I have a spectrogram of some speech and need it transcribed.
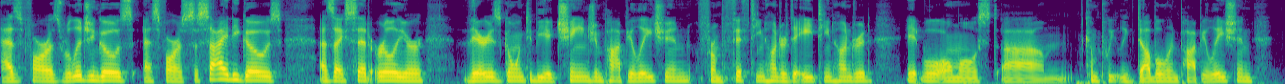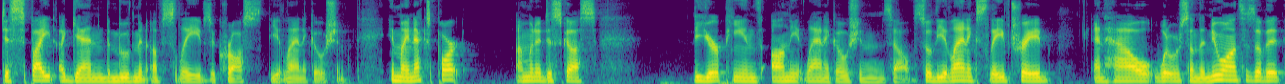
As far as religion goes, as far as society goes, as I said earlier, there is going to be a change in population from 1500 to 1800. It will almost um, completely double in population, despite, again, the movement of slaves across the Atlantic Ocean. In my next part, I'm going to discuss the Europeans on the Atlantic Ocean themselves. So, the Atlantic slave trade and how, what were some of the nuances of it,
